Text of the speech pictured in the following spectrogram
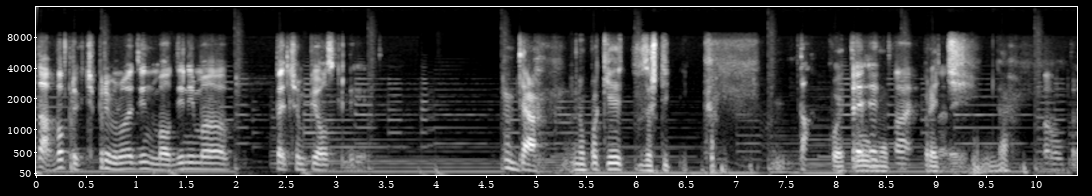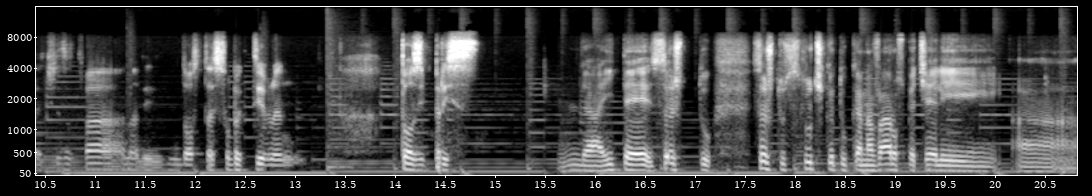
да, въпреки, че примерно един Малдин има 5 шампионски лиги. да, но пък е защитник. Да. Което Те, е, му това е. пречи. Нали, Да. това му пречи. Затова нали, доста е субективен този приз. Да, и те също, също се случи като Канаваро спечели а,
